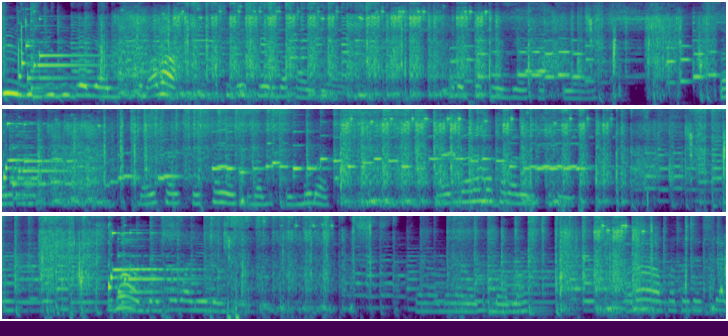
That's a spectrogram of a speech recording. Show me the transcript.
200. günde gelmiştim ama ikisi de kaldı ya. Ama çok iyi hesaptı ya. Dayı sen, dayı sen 80 yaşında mısın? Bu ne? Ben yarım o kadar yaşındayım. Bu da Mustafa Ali'ye benziyor. Selamünaleyküm abla. Ana patatesler.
